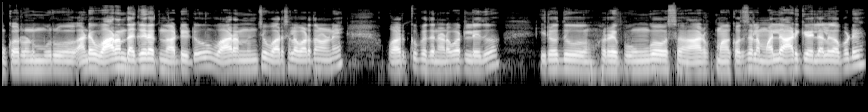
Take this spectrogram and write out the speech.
ఒక రెండు మూడు అంటే వారం దగ్గర అవుతుంది అటు ఇటు. వారం నుంచి వరుసలు పడుతున్నాయి వర్క్ పెద్ద నడవట్లేదు. ఈరోజు రేపు ఇంకో మా ఆ- మాకు మళ్ళీ ఆడికి వెళ్ళాలి కాబట్టి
